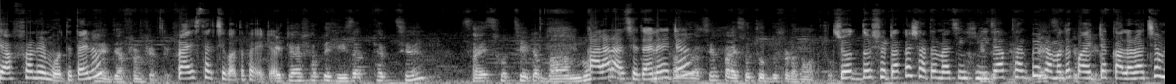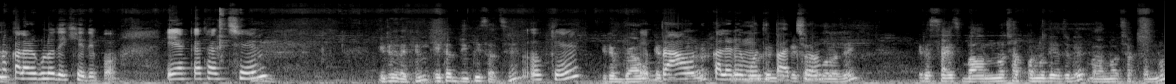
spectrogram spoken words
জাফরানের মধ্যে তাই না? হ্যাঁ জাফরান ফ্যাব্রিক প্রাইস থাকছে কত ভাই এটা এটার সাথে হিজাব থাকছে সাইজ হচ্ছে এটা 52 কালার আছে, তাই না এটা? আছে প্রাইস 1400 টাকা মাত্র। চোদ্দোশো টাকা সাথে ম্যাচিং হিজাব থাকবে মধ্যে কয়েকটা কালার আছে আমরা কালারগুলো দেখিয়ে দেবো। এই একটা থাকছে। এটা দেখেন এটা দুই পিস আছে। ওকে এটা ব্রাউন ব্রাউন কালারের এর মধ্যে পাচ্ছো। বলা যায়। এটা সাইজ 52 56 দেওয়া যাবে 52 56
